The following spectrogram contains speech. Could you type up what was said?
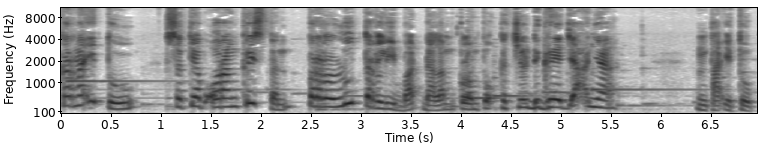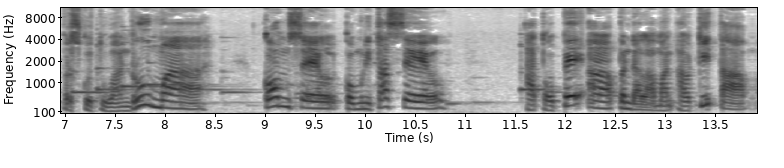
Karena itu, setiap orang Kristen perlu terlibat dalam kelompok kecil di gerejanya. Entah itu persekutuan rumah, komsel, komunitas sel, atau PA pendalaman Alkitab,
